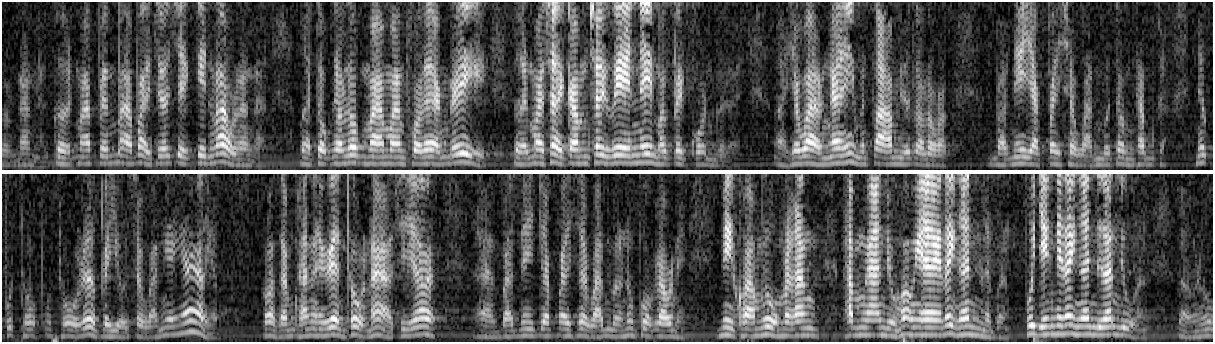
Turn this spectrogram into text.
ตอนนั้นเกิดมาเป็นบ้าใบเชื้อเจกินเหล้านั่นน่ะเมื่อตกนรกมามันพอแรงได้เกิดมาใช้กรรมใช้เวรนี่มันเป็นคนก็เลยจะว่าไงมันตามอยู่ตลอดบัดนี้อยากไปสวรรค์มันต้องทำนึกพุทโธพุทโธเริ่มไปอยู่สวรรค์ง่ายๆก็สำคัญให้เว้นโทษหน้าเสียบัดนี้จะไปสวรรค์เหมือนพวกเราเนี่ยมีความรู้มาลังทำงานอยู่ห้องแอร์ได้เงินนะผู้หญิงก็ได้เงินเดือนอยู่เรารู้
